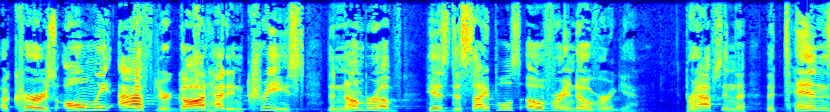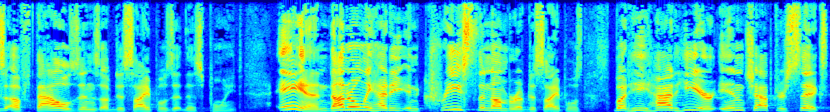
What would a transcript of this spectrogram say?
occurs only after God had increased the number of his disciples over and over again. Perhaps in the, the tens of thousands of disciples at this point. And not only had he increased the number of disciples, but he had here in chapter 6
